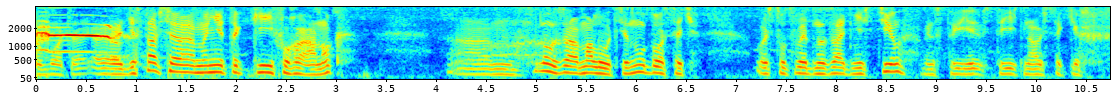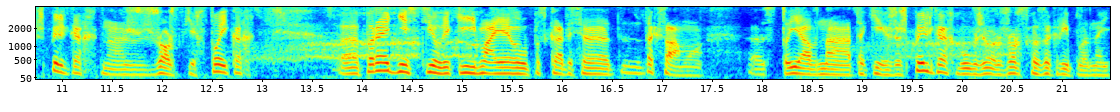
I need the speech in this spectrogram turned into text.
Роботи. Е, Дістався мені такий фуганок. Ем, Ну, за малу ціну досить. Ось тут видно задній стіл. Він стоїть, на ось таких шпильках, на жорстких стойках. Е, Передній стіл, який має опускатися так само, стояв на таких же шпильках, був жорстко закріплений.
